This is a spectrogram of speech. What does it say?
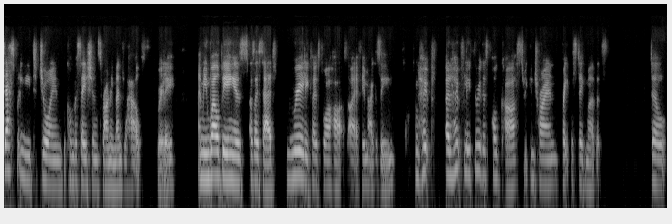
desperately need to join the conversation surrounding mental health, really. I mean, well-being is, as I said, really close to our hearts at IFA magazine. And hope and hopefully through this podcast we can try and break the stigma that's still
